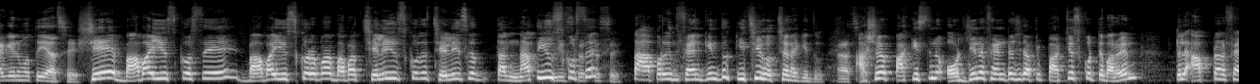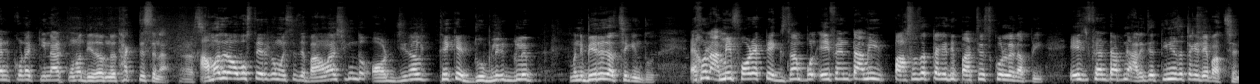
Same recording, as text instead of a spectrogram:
আগের মতোই আছে সে বাবা ইউজ করছে বাবা ইউজ করার পর বাবার ছেলে ইউজ করছে ছেলে ইউজ করে তার নাতি ইউজ করছে। তারপরে কিন্তু ফ্যান কিন্তু কিছুই হচ্ছে না কিন্তু আচ্ছা। আসলে পাকিস্তানের অরিজিনাল ফ্যানটা যদি আপনি পারচেস করতে পারেন তাহলে আপনার ফ্যান কোনো কেনার কোনো দ্বিধাদ্বন্দ্ব থাকতেছে না। আচ্ছা। আমাদের অবস্থা এরকম হয়েছে যে বাংলাদেশে কিন্তু অরিজিনাল থেকে ডুপ্লিকেটগুলো মানে বেড়ে যাচ্ছে কিন্তু। এখন আমি ফর একটা এক্সাম্পল এই ফ্যানটা আমি পাঁচ হাজার টাকা দিয়ে পারচেস করলেন আপনি। এই ফ্যানটা আপনি আরেকটা তিন হাজার টাকা দিয়ে পাচ্ছেন।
